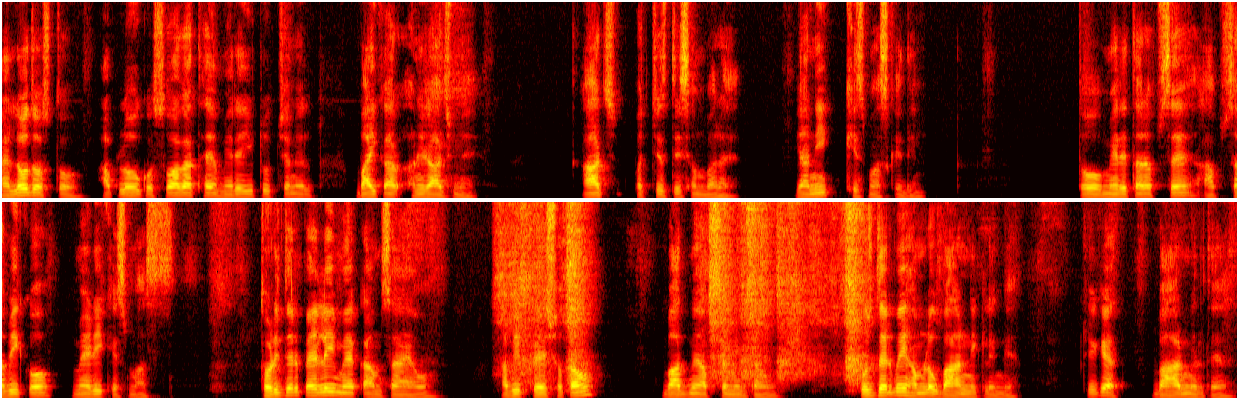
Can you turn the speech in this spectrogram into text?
हेलो दोस्तों, आप लोगों को स्वागत है मेरे यूट्यूब चैनल बाइकर अनिराज में। आज 25 दिसंबर है, यानी क्रिसमस के दिन। तो मेरे तरफ़ से आप सभी को मेरी क्रिसमस। थोड़ी देर पहले ही मैं काम से आया हूँ। अभी फ्रेश होता हूँ, बाद में आपसे मिलता हूँ। कुछ देर में ही हम लोग बाहर निकलेंगे, ठीक है? बाहर मिलते हैं।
